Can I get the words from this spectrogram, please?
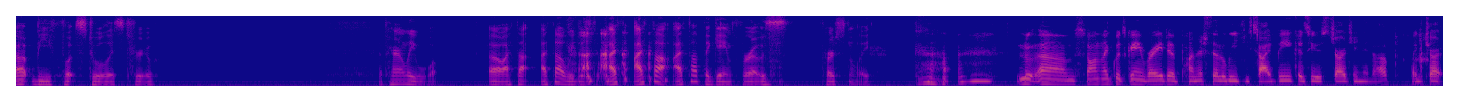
Up B footstool is true. Apparently, oh, I thought I thought we just I th- I thought I thought the game froze. Personally, um, Sonic was getting ready to punish the Luigi side B because he was charging it up. Like char-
